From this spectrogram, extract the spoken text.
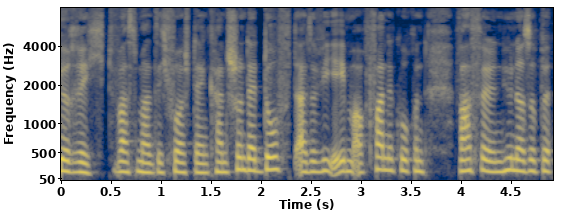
Gericht, was man sich vorstellen kann. Schon der Duft, also wie eben auch Pfannekuchen, Waffeln, Hühnersuppe.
